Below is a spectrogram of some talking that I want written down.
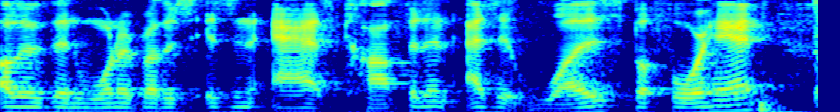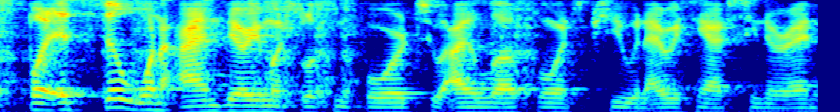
other than Warner Brothers isn't as confident as it was beforehand. But it's still one I'm very much looking forward to. I love Florence Pugh and everything I've seen her in.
